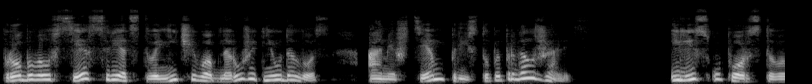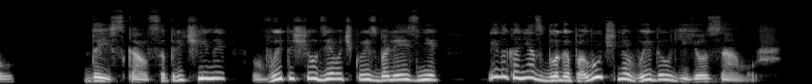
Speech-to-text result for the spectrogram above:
пробовал все средства, ничего обнаружить не удалось, а меж тем приступы продолжались. И лис упорствовал, доискался причины, вытащил девочку из болезни и, наконец, благополучно выдал ее замуж.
